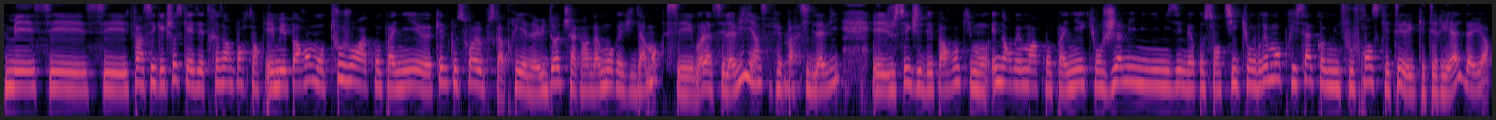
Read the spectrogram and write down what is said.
mais c'est, c'est, enfin, c'est quelque chose qui a été très important. Et mes parents m'ont toujours accompagné, euh, quel que soit, parce qu'après il y en a eu d'autres, chagrin d'amour évidemment. C'est voilà, c'est la vie, hein, ça fait partie de la vie. Et je sais que j'ai des parents qui m'ont énormément accompagné, qui ont jamais minimisé mes ressentis, qui ont vraiment pris ça comme une souffrance qui était, qui était réelle d'ailleurs.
